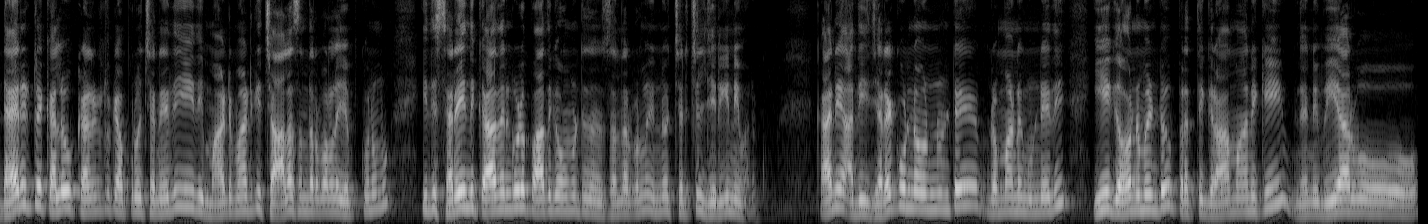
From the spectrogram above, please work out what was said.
డైరెక్ట్ కలువు కలెక్టర్కి అప్రోచ్ అనేది ఇది మాటి మాటికి చాలా సందర్భాల్లో చెప్పుకున్నాము. ఇది సరైనది కాదని కూడా పాత గవర్నమెంట్ సందర్భంలో ఎన్నో చర్చలు జరిగినాయి మనకు. కానీ అది జరగకుండా ఉండుంటే బ్రహ్మాండంగా ఉండేది. ఈ గవర్నమెంట్ ప్రతి గ్రామానికి నేను విఆర్ఓ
